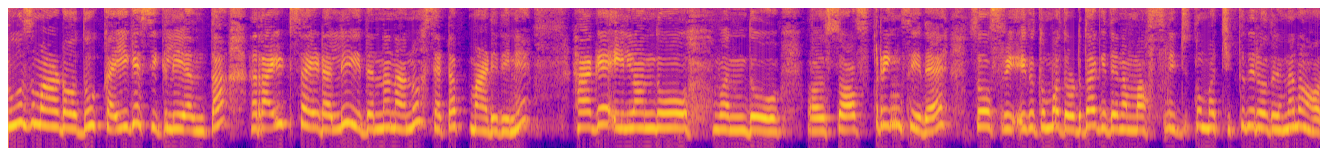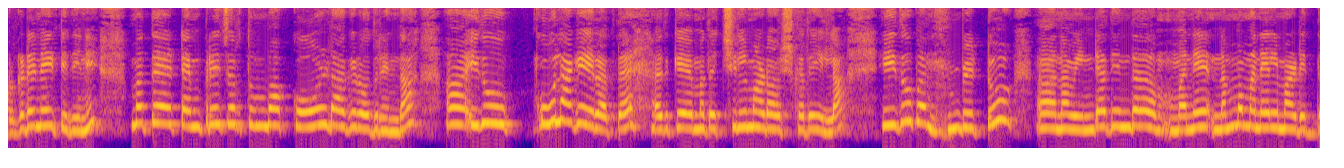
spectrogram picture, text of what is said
ಯೂಸ್ ಮಾಡೋದು ಕೈಗೆ ಸಿಗಲಿ ಅಂತ ರೈಟ್ ಸೈಡಲ್ಲಿ ಇದನ್ನ ನಾನು ಸೆಟಪ್ ಮಾಡಿದ್ದೀನಿ. ಹಾಗೆ ಇಲ್ಲೊಂದು, ಒಂದು ಸಾಫ್ಟ್ ಡ್ರಿಂಕ್ಸ್ ಇದೆ. ಸೊ ಫ್ರಿ ಇದು ತುಂಬಾ ದೊಡ್ಡದಾಗಿದೆ. ನಮ್ಮ ಫ್ರಿಜ್ ತುಂಬಾ ಚಿಕ್ಕದಿರೋದ್ರಿಂದ ನಾನು ಹೊರಗಡೆನೆ ಇಟ್ಟಿದ್ದೀನಿ. ಮತ್ತೆ ಟೆಂಪ್ರೇಚರ್ ತುಂಬಾ ಕೋಲ್ಡ್ ಆಗಿರೋದ್ರಿಂದ ಇದು ಕೂಲ್ ಇರುತ್ತೆ. ಅದಕ್ಕೆ ಮತ್ತೆ ಚಿಲ್ ಮಾಡೋ ಅವಶ್ಯಕತೆ ಇಲ್ಲ. ಇದು ಬಂದ್ಬಿಟ್ಟು ನಾವು ಇಂಡಿಯಾದಿಂದ ಮನೆ, ನಮ್ಮ ಮನೆಯಲ್ಲಿ ಮಾಡಿದ್ದ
